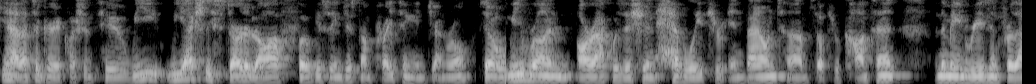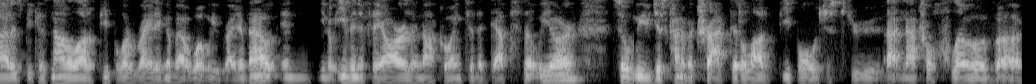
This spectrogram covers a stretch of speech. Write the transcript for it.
Yeah, that's a great question too. We we actually started off focusing just on pricing in general. So we run our acquisition heavily through inbound, um, so through content. And the main reason for that is because not a lot of people are writing about what we write about, and you know even if they are, they're not going to the depth that we are. So we just kind of attracted a lot of people just through that natural flow of uh,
